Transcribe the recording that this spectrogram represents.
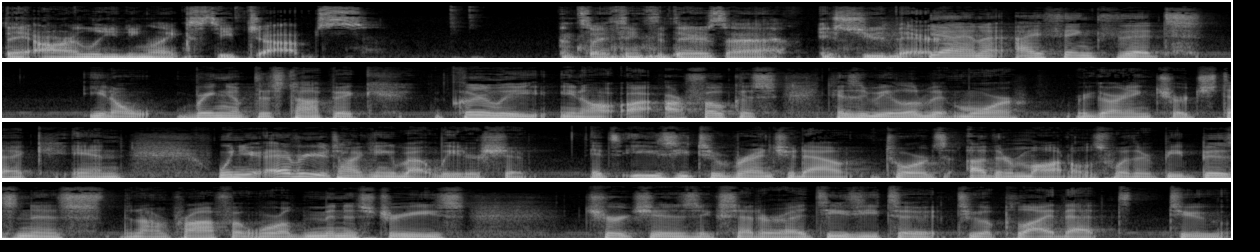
they are leading like Steve Jobs. And so I think that there's a issue there. Yeah, and I think that you know, bringing up this topic, clearly, you know, our, our, focus tends to be a little bit more regarding church tech. And whenever you're talking about leadership, it's easy to branch it out towards other models, whether it be business, the nonprofit world, ministries, churches, etc. It's easy to to apply that to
